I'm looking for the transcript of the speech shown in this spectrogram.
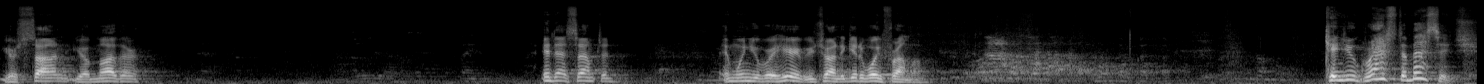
your son, your mother. Isn't that something? And when you were here, you were trying to get away from them. Can you grasp the message?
